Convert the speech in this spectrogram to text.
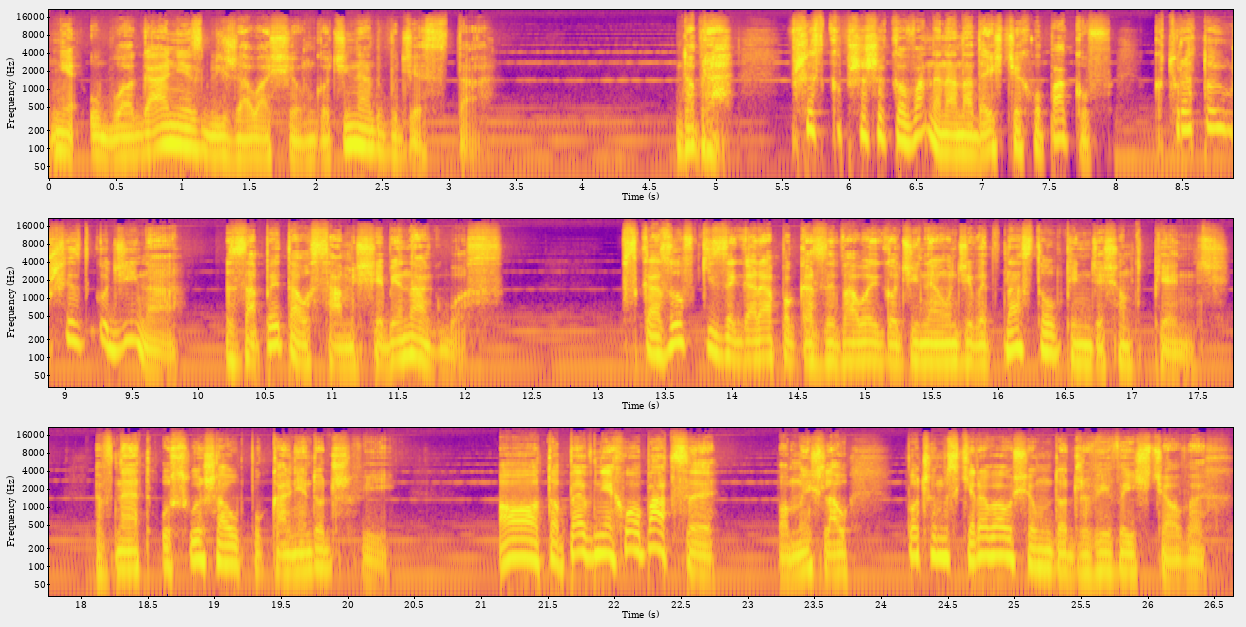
Nieubłaganie zbliżała się godzina dwudziesta. Dobra, wszystko przeszykowane na nadejście chłopaków. Która to już jest godzina? Zapytał sam siebie na głos. Wskazówki zegara pokazywały godzinę 19.55. Wnet usłyszał pukanie do drzwi. O, to pewnie chłopacy, pomyślał, po czym skierował się do drzwi wyjściowych.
